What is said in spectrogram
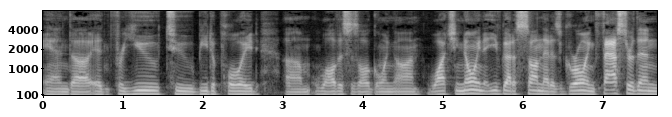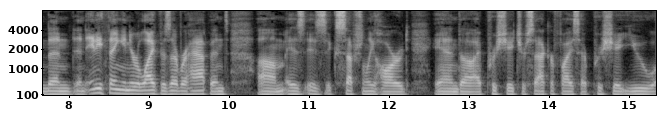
And, uh, and for you to be deployed um, while this is all going on, watching, knowing that you've got a son that is growing faster than, than, than anything in your life has ever happened um, is, is exceptionally hard. And uh, I appreciate your sacrifice. I appreciate you.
